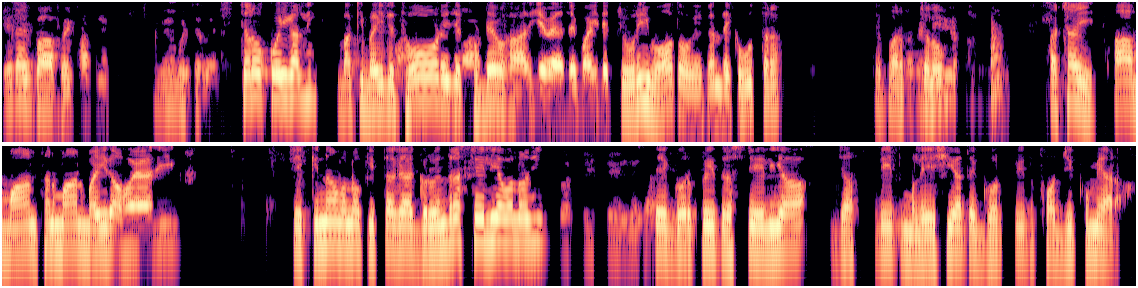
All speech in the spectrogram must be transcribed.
ਇਹਦਾ ਹੀ ਬਾਪ ਬੈਠਾ ਆਪਣੇ ਕੋਲ। ਮੈਨੂੰ ਬੱਚਾ ਲੈ ਚਲੋ ਕੋਈ ਗੱਲ ਨਹੀਂ। ਬਾਕੀ ਬਾਈ ਦੇ ਥੋੜੇ ਜਿਹੇ ਖੁੱਡੇ ਵਿਖਾ ਦਈਏ। ਵੈਸੇ ਬਾਈ ਦੇ ਚੋਰੀ ਬਹੁਤ ਹੋ ਗਏ ਕਹਿੰਦੇ ਕਬੂਤਰ। ਤੇ ਪਰ ਚਲੋ, ਅੱਛਾ ਜੀ ਆ ਮਾਨ ਸਨਮਾਨ ਬਾਈ ਦਾ ਹੋਇਆ ਜੀ। ਤੇ ਕਿੰਨਾ ਵੱਲੋਂ ਕੀਤਾ ਗਿਆ? ਗੁਰਵਿੰਦਰ ਆਸਟ੍ਰੇਲੀਆ ਵੱਲੋਂ ਜੀ। ਤੇ ਗੁਰਪ੍ਰੀਤ ਆਸਟ੍ਰੇਲੀਆ, ਜਸਪ੍ਰੀਤ ਮਲੇਸ਼ੀਆ ਤੇ ਗੁਰਪ੍ਰੀਤ ਫੌਜੀ ਘੁਮਿਆਰਾ।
